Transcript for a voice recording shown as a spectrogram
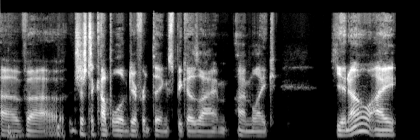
of uh, just a couple of different things. Because I'm I'm like, you know, I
